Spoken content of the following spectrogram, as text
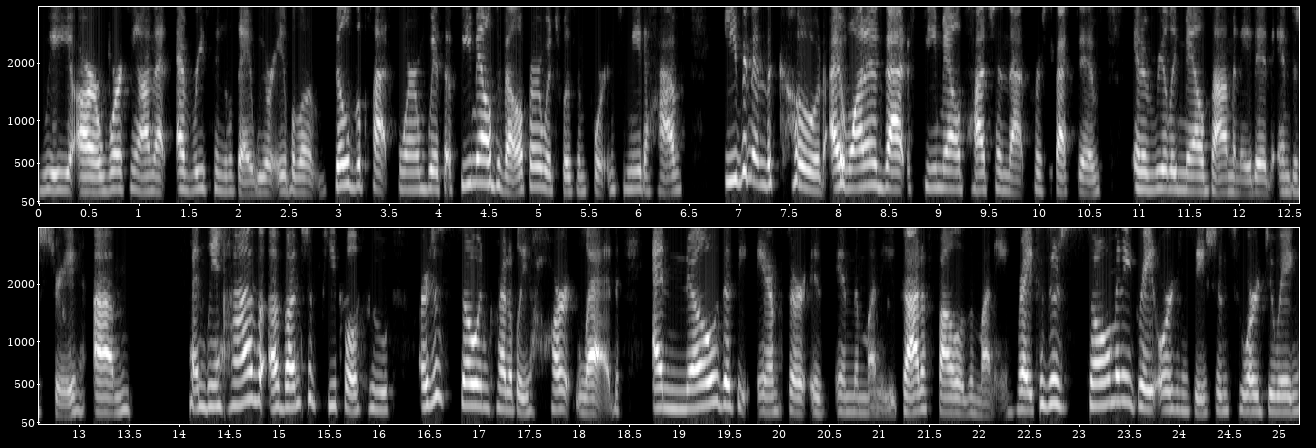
we are working on that every single day. We were able to build the platform with a female developer which was important to me to have. Even in the code i wanted that female touch and that perspective in a really male dominated industry. Um, and we have a bunch of people who are just so incredibly heart led and know that the answer is in the money. You got to follow the money, right? Because there's so many great organizations who are doing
